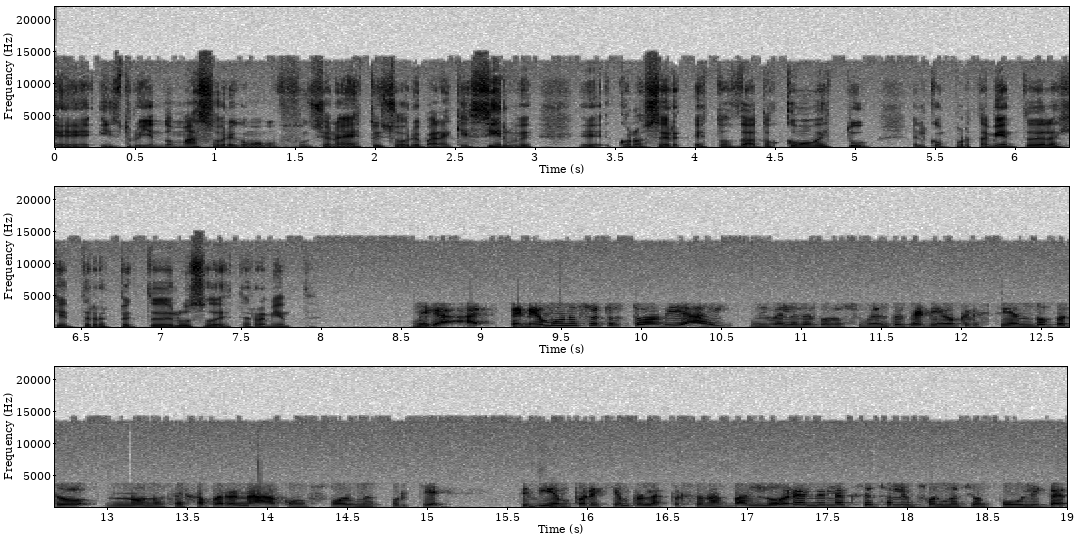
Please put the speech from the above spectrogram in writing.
eh, instruyendo más sobre cómo funciona esto y sobre para qué sirve eh, conocer estos datos. ¿Cómo ves tú el comportamiento de la gente respecto del uso de esta herramienta? Mira, tenemos nosotros todavía, hay niveles de conocimiento que han ido creciendo, pero no nos deja para nada conformes porque si bien, por ejemplo, las personas valoran el acceso a la información pública,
